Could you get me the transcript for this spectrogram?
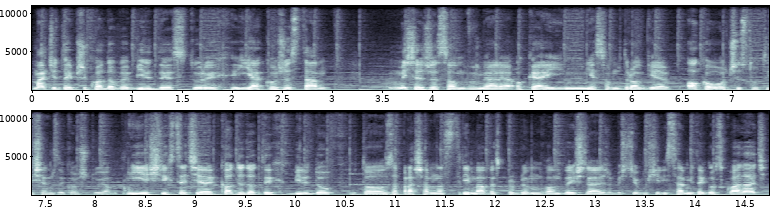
Macie tutaj przykładowe buildy, z których ja korzystam. Myślę, że są w miarę ok, nie są drogie, około 300 tysięcy kosztują. Jeśli chcecie kody do tych buildów, to zapraszam na streama, bez problemu wam wyślę, żebyście musieli sami tego składać.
